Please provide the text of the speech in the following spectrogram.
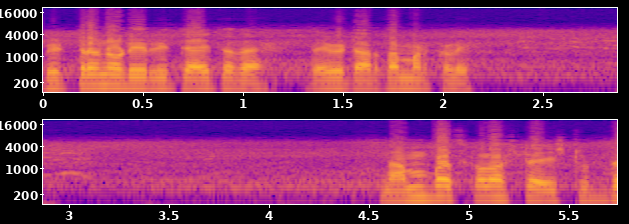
ಬಿಟ್ರೆ ನೋಡಿ, ಈ ರೀತಿ ಆಯ್ತದೆ. ದಯವಿಟ್ಟು ಅರ್ಥ ಮಾಡ್ಕೊಳ್ಳಿ. ನಮ್ಮ ಬಸ್ಗಳು ಅಷ್ಟೇ ಇಷ್ಟು ಉದ್ದ.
